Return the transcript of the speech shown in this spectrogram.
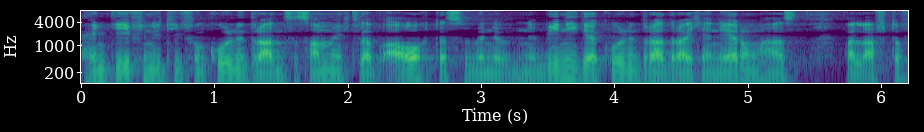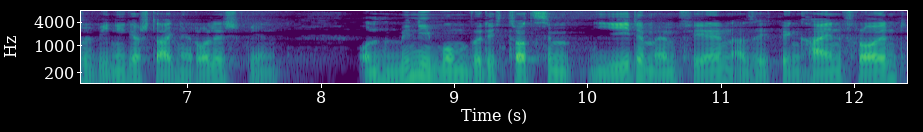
hängt definitiv von Kohlenhydraten zusammen. Ich glaube auch, dass du, wenn du eine weniger kohlenhydratreiche Ernährung hast, Ballaststoffe weniger stark eine Rolle spielen. Und ein Minimum würde ich trotzdem jedem empfehlen. Also ich bin kein Freund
